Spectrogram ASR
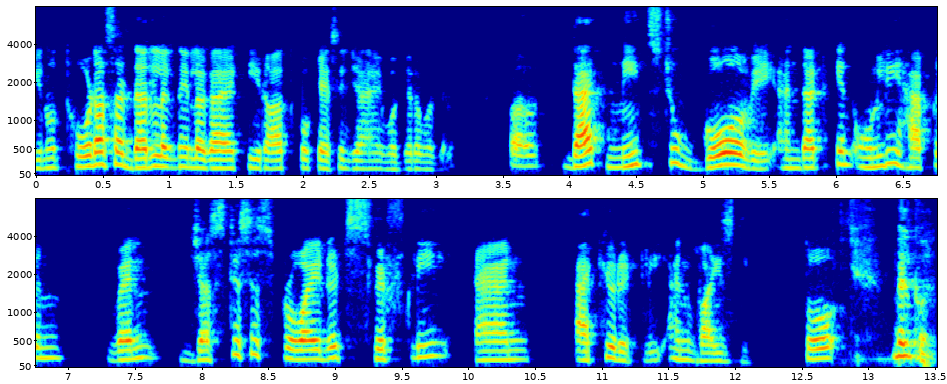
यू नो थोड़ा सा डर लगने लगा है कि रात को कैसे जाएँ वगैरह वगैरह। That needs to go away and that can only happen when justice is provided swiftly and accurately and wisely. तो बिल्कुल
